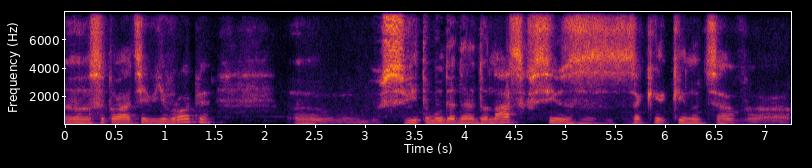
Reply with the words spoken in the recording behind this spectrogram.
е, ситуацій в Європі, е, світу буде не до нас, всі закинуться в е,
